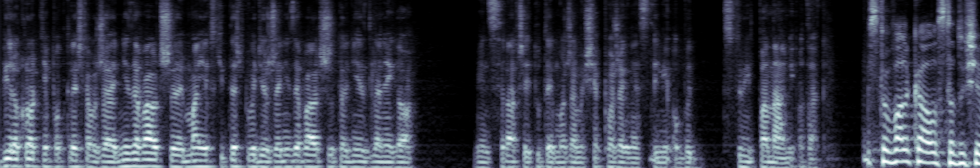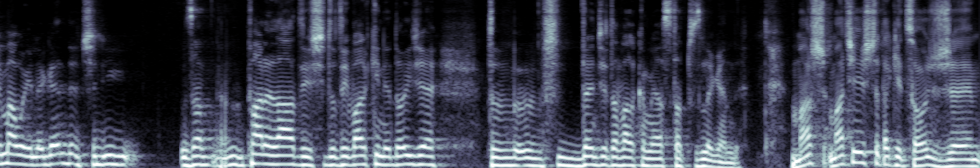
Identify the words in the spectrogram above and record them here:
wielokrotnie podkreślał, że nie zawalczy. Majewski też powiedział, że nie zawalczy, że to nie jest dla niego. Więc raczej tutaj możemy się pożegnać z tymi, oby, z tymi panami, o tak. Jest to walka o statusie małej legendy, czyli za parę lat, jeśli do tej walki nie dojdzie, to będzie ta walka miała status legendy. Masz, macie jeszcze takie coś, że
